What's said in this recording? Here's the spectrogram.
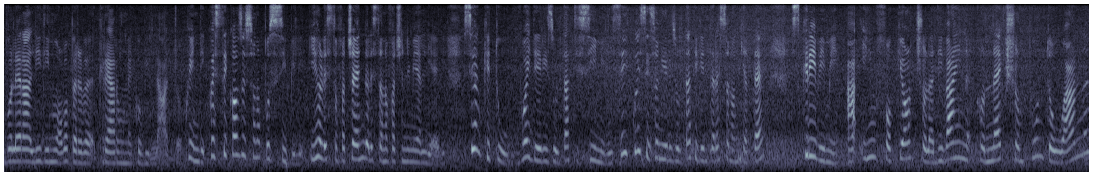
volerà lì di nuovo per creare un ecovillaggio. Quindi queste cose sono possibili, io le sto facendo, le stanno facendo i miei allievi. Se anche tu vuoi dei risultati simili, se questi sono i risultati che interessano anche a te, scrivimi a info-divineconnection.one,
